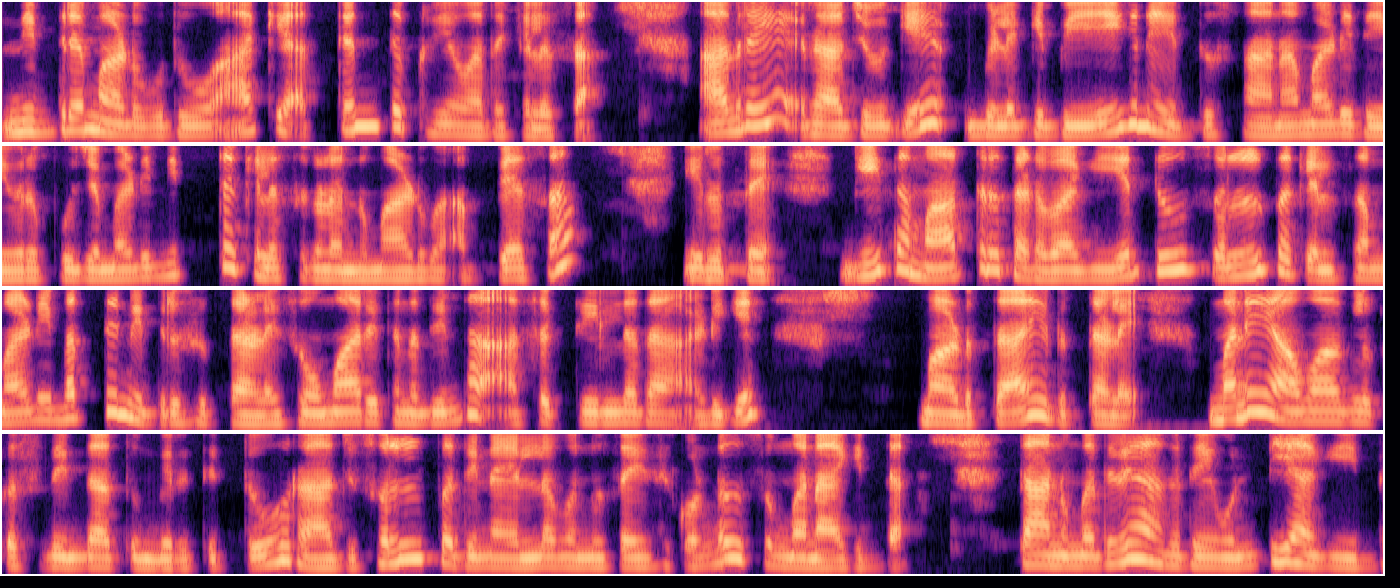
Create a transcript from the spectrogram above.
ನಿದ್ರೆ ಮಾಡುವುದು ಆಕೆ ಅತ್ಯಂತ ಪ್ರಿಯವಾದ ಕೆಲಸ. ಆದರೆ ರಾಜುವಿಗೆ ಬೆಳಗ್ಗೆ ಬೇಗನೆ ಎದ್ದು ಸ್ನಾನ ಮಾಡಿ ದೇವರ ಪೂಜೆ ಮಾಡಿ ನಿತ್ಯ ಕೆಲಸಗಳನ್ನು ಮಾಡುವ ಅಭ್ಯಾಸ ಇರುತ್ತೆ. ಗೀತ ಮಾತ್ರ ತಡವಾಗಿ ಎದ್ದು ಸ್ವಲ್ಪ ಕೆಲಸ ಮಾಡಿ ಮತ್ತೆ ನಿದ್ರಿಸುತ್ತಾಳೆ. ಸೋಮಾರಿತನದಿಂದ ಆಸಕ್ತಿ ಇಲ್ಲದ ಅಡಿಗೆ ಮಾಡುತ್ತಾ ಇರುತ್ತಾಳೆ. ಮನೆ ಯಾವಾಗಲೂ ಕಸದಿಂದ ತುಂಬಿರುತ್ತಿತ್ತು. ರಾಜು ಸ್ವಲ್ಪ ದಿನ ಎಲ್ಲವನ್ನು ಸಹಿಸಿಕೊಂಡು ಸುಮ್ಮನಾಗಿದ್ದ. ತಾನು ಮದುವೆ ಆಗದೆ ಒಂಟಿಯಾಗಿ ಇದ್ದ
